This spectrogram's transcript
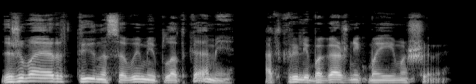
зажимая рты носовыми платками, открыли багажник моей машины.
